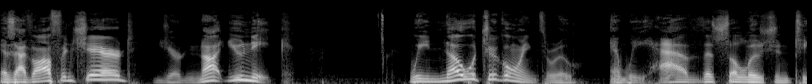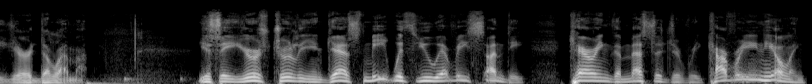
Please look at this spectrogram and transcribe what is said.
as I've often shared, you're not unique. We know what you're going through, and we have the solution to your dilemma. You see, yours truly and guests meet with you every Sunday carrying the message of recovery and healing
